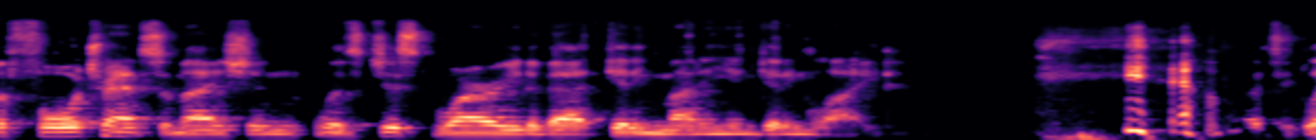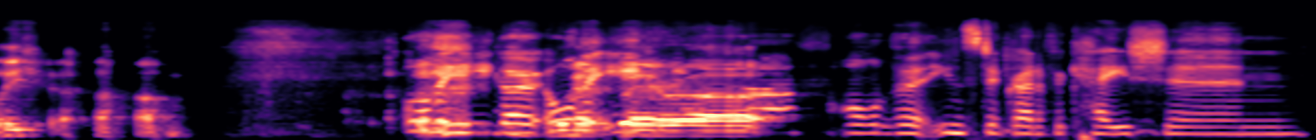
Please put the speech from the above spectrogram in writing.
before transformation was just worried about getting money and getting laid, yeah. basically. All the ego, all the ego uh, stuff, all the instant gratification.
